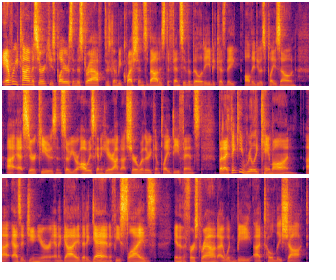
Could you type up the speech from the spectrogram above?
every time a Syracuse player is in this draft, there's going to be questions about his defensive ability because they all they do is play zone uh, at Syracuse, and so you're always going to hear, "I'm not sure whether he can play defense," but I think he really came on uh, as a junior and a guy that, again, if he slides into the first round, I wouldn't be uh, totally shocked.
